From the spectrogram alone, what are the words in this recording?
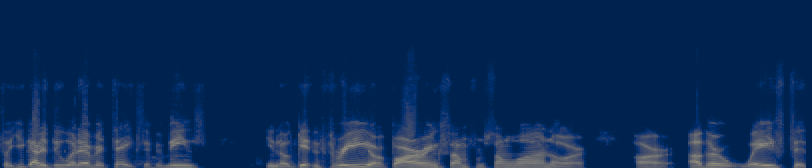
So you got to do whatever it takes. If it means, you know, getting three or borrowing some from someone or or other ways to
